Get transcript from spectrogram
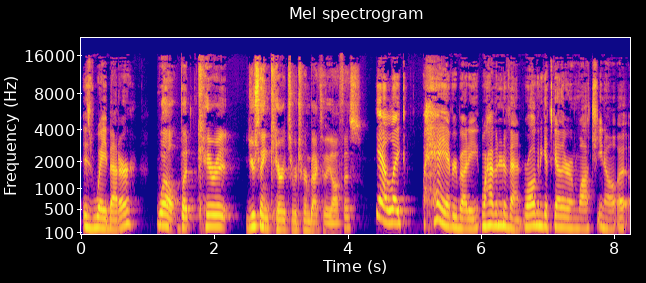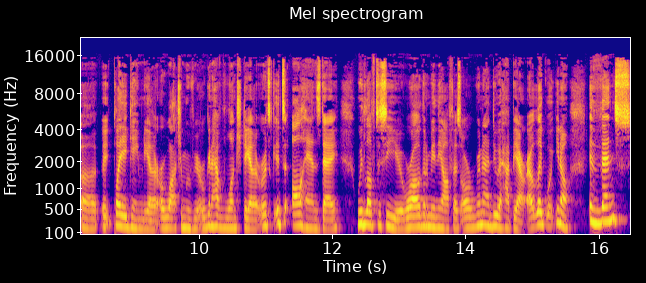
is way better. Well, but carrot, you're saying carrot to return back to the office? Yeah, like, hey, everybody, we're having an event. We're all going to get together and watch, you know, uh, uh, play a game together or watch a movie or we're going to have lunch together or it's, it's all hands day. We'd love to see you. We're all going to be in the office or we're going to do a happy hour. Like, you know, events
